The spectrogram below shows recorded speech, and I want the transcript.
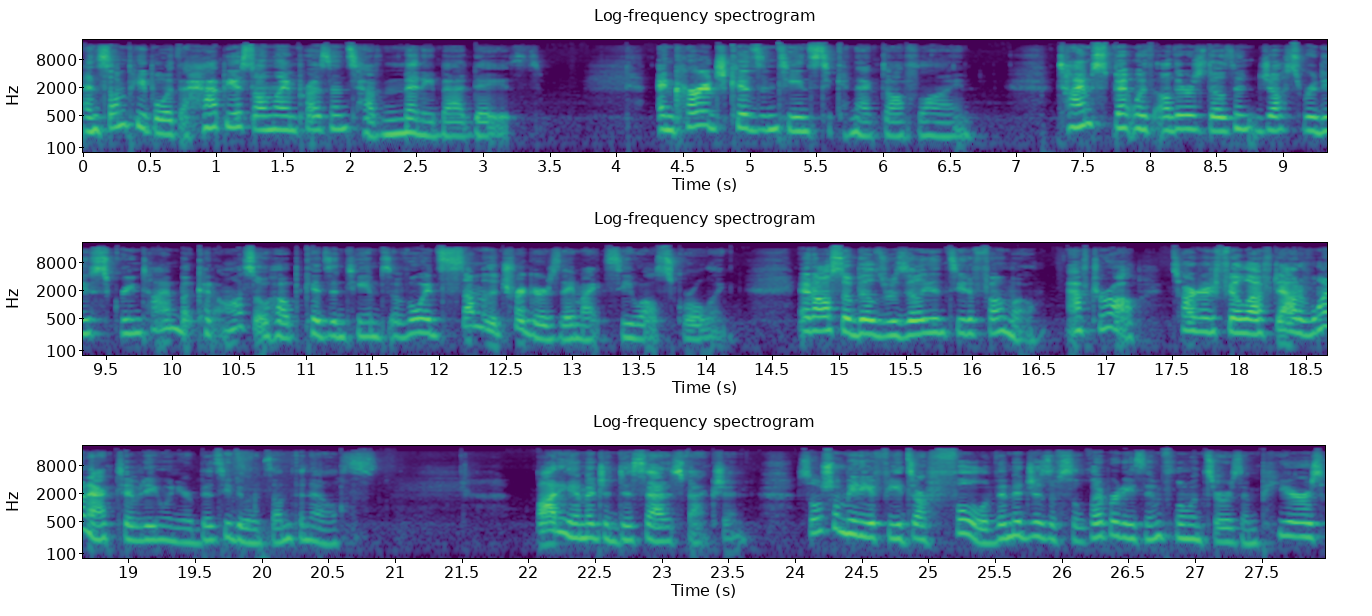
and some people with the happiest online presence have many bad days. Encourage kids and teens to connect offline. Time spent with others doesn't just reduce screen time, but can also help kids and teens avoid some of the triggers they might see while scrolling. It also builds resiliency to FOMO. After all, it's harder to feel left out of one activity when you're busy doing something else. Body image and dissatisfaction. Social media feeds are full of images of celebrities, influencers, and peers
